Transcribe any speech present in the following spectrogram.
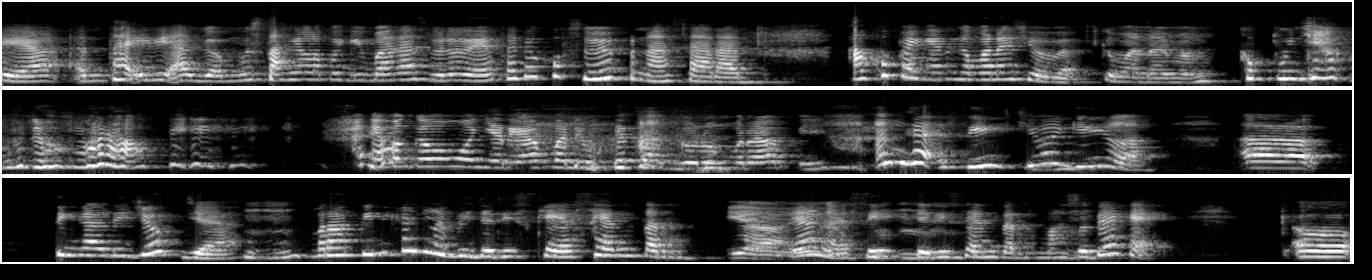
ya, entah ini agak mustahil apa gimana sebenarnya, tapi aku sebenarnya penasaran. Aku pengen ke mana coba? Ke mana emang? Ke puncak Gunung Merapi. Emang kamu mau nyari apa di puncak Gunung Merapi? Enggak sih, cuma gini loh. Eh, tinggal di Jogja, Mm-mm. Merapi ini kan lebih jadi kayak center, Iya. ya nggak sih? Mm-mm. Jadi center. Maksudnya kayak eh,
